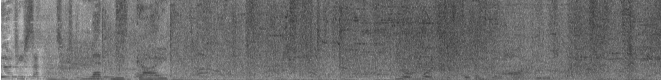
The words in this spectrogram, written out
30 seconds until Let me guide you. Your worst decisions will haunt you.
